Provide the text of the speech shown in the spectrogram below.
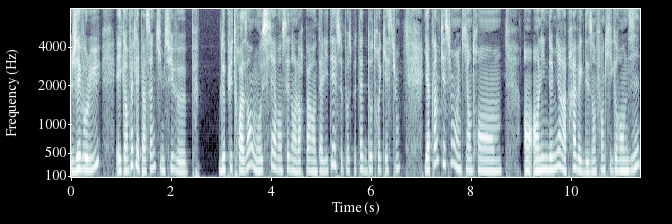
j'évolue et qu'en fait les personnes qui me suivent depuis trois ans, ont aussi avancé dans leur parentalité et se posent peut-être d'autres questions. Il y a plein de questions hein, qui entrent en, ligne de mire après avec des enfants qui grandissent,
